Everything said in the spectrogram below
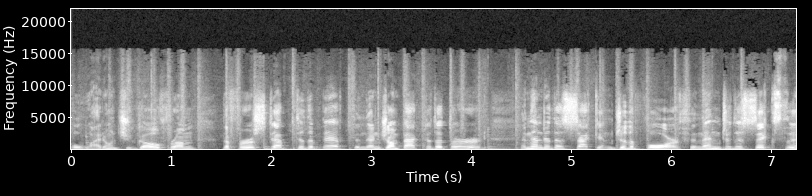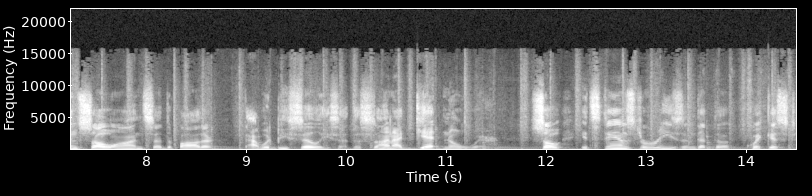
Well, why don't you go from the first step to the fifth, and then jump back to the third, and then to the second, to the fourth, and then to the sixth, and so on, said the father. That would be silly, said the son. I'd get nowhere. So it stands to reason that the quickest,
